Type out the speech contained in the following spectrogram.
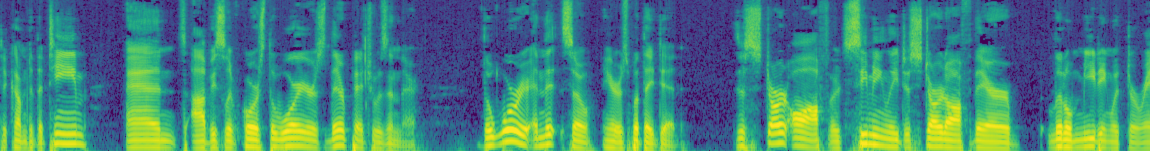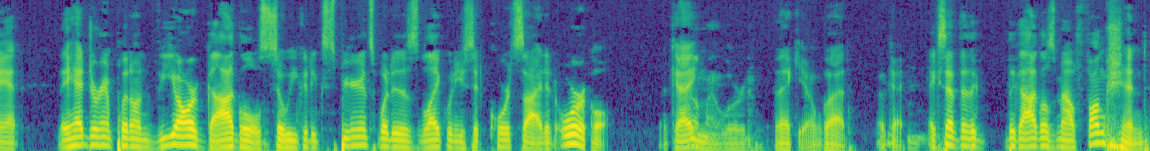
to come to the team, and obviously, of course, the Warriors, their pitch was in there. The Warrior, and th- so here's what they did to start off, or seemingly to start off their little meeting with Durant, they had Durant put on VR goggles so he could experience what it is like when you sit courtside at Oracle. Okay? Oh my lord. Thank you. I'm glad. Okay. Except that the, the goggles malfunctioned,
